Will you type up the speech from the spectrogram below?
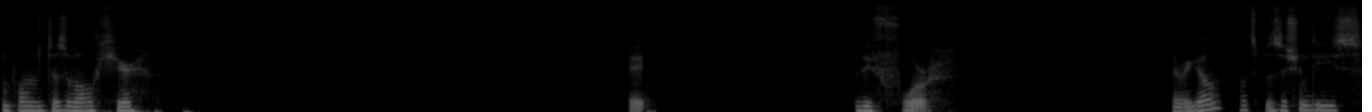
component as well here. Okay. Be four. There we go. Let's position these.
